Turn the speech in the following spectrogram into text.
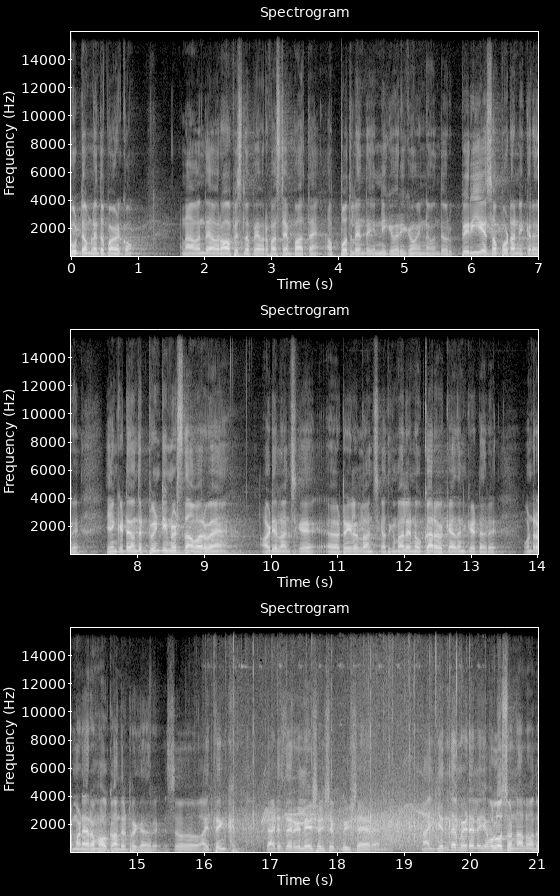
கூட்டம்லேருந்து பழக்கம். நான் வந்து அவர் ஆஃபீஸில் போய் அவர் ஃபஸ்ட் டைம் பார்த்தேன். அப்போத்துலேருந்து இன்னைக்கு வரைக்கும் என்னை வந்து ஒரு பெரிய சப்போர்ட்டாக நிற்கிறாரு என்கிட்ட வந்து டுவெண்ட்டி மினிட்ஸ் தான் வருவேன் ஆடியோ லான்ச்சுக்கு ட்ரெய்லர் லான்ச்சுக்கு அதுக்கு மேலே என்னை உட்கார வைக்காதன்னு கேட்டார். ஒன்றரை மணி நேரமாக உட்காந்துட்ருக்காரு so I think that is the relationship we share and நான் எந்த மேடையில் எவ்வளோ சொன்னாலும் அது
